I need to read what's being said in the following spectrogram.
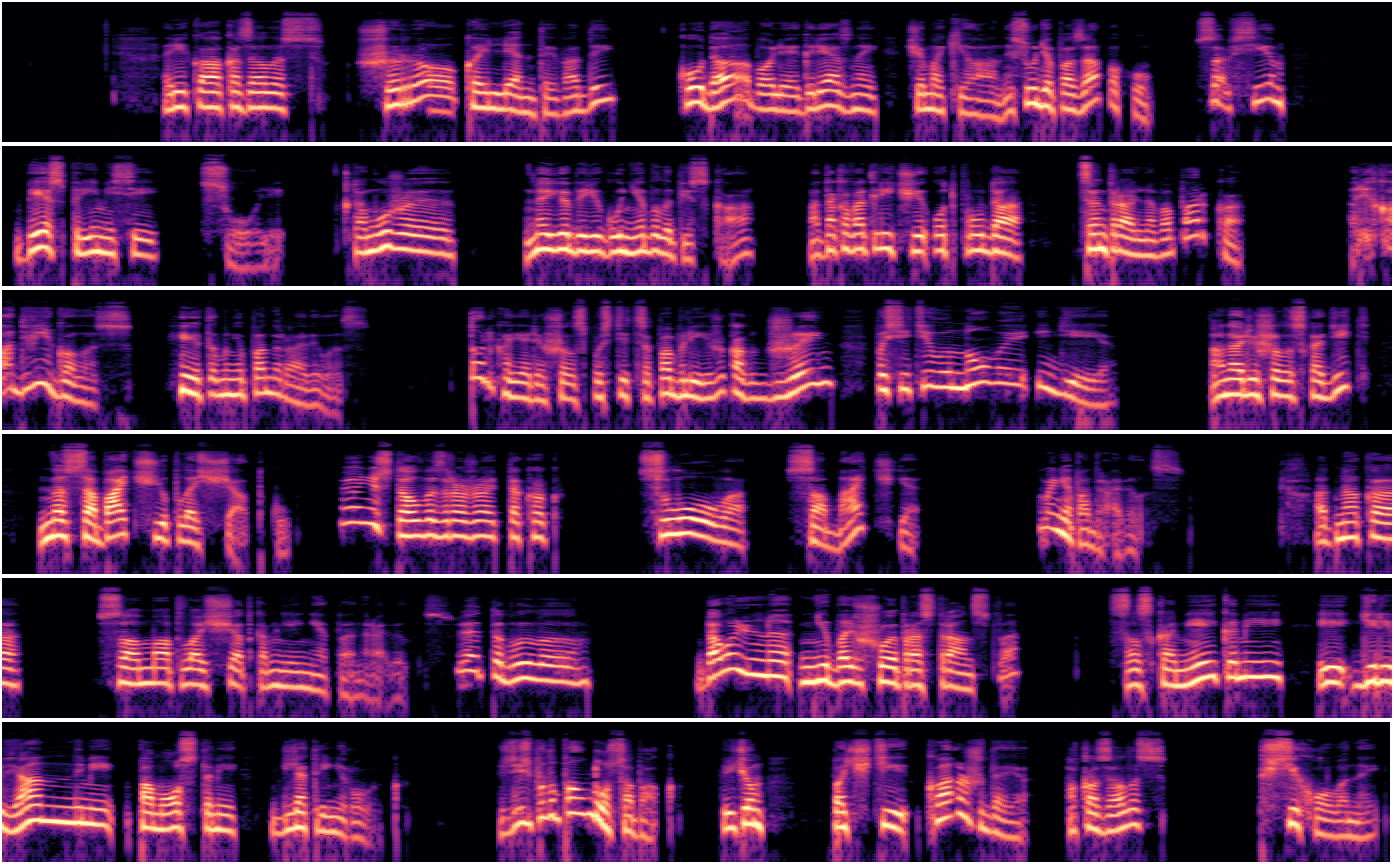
Река оказалась широкой лентой воды, куда более грязной, чем океан, и, судя по запаху, совсем без примесей соли. К тому же на ее берегу не было песка, однако, в отличие от пруда Центрального парка, река двигалась, и это мне понравилось. только я решил спуститься поближе, как Джейн посетила новая идея. Она решила сходить на собачью площадку. Я не стал возражать, так как слово «собачья» мне понравилось. Однако сама площадка мне не понравилась. Это было довольно небольшое пространство со скамейками и деревянными помостами для тренировок. Здесь было полно собак, причем почти каждая оказалась психованной.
